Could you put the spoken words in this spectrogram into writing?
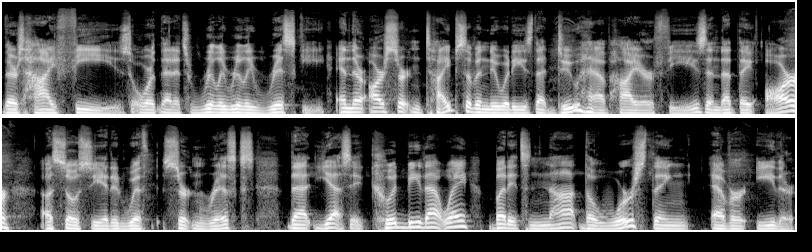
there's high fees or that it's really, really risky. And there are certain types of annuities that do have higher fees and that they are associated with certain risks. That, yes, it could be that way, but it's not the worst thing ever either.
